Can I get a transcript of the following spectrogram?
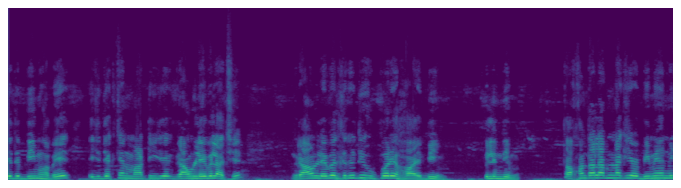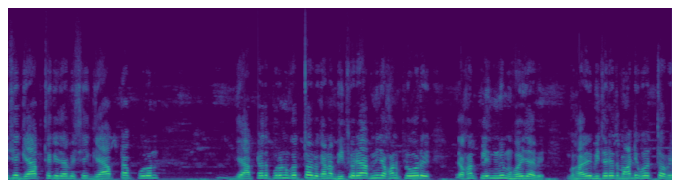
যদি বিম হবে, এই যে দেখছেন মাটি যে গ্রাউন্ড লেভেল আছে গ্রাউন্ড লেভেল থেকে যদি উপরে হয় বিম, প্লেন বিম, তখন তাহলে আপনার কী হবে? বিমের নিচে গ্যাপ থেকে যাবে। সেই গ্যাপটা পূরণ গ্যাপটা তো পূরণ করতে হবে, কেন? ভিতরে আপনি যখন ফ্লোর যখন প্লেন বিম হয়ে যাবে, ঘরের ভিতরে তো মাটি ভরতে হবে,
